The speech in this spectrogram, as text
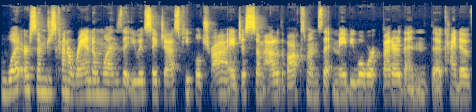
what are some just kind of random ones that you would suggest people try? Just some out of the box ones that maybe will work better than the kind of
